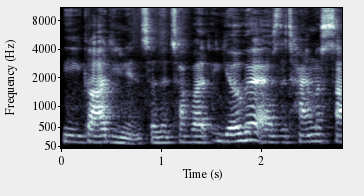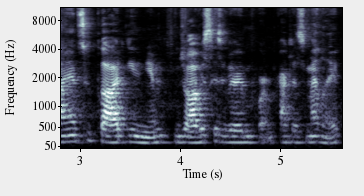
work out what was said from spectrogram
the God union. So they talk about yoga as the timeless science of God union, which obviously is a very important practice in my life.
